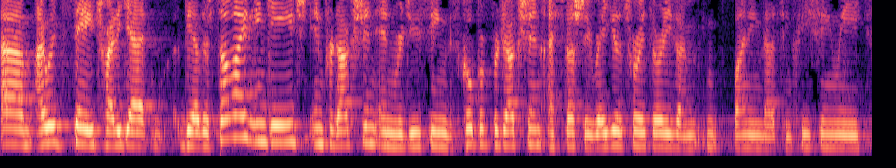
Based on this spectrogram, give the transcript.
um, I would say try to get the other side engaged in production and reducing the scope of production, especially regulatory authorities. I'm finding that's increasingly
